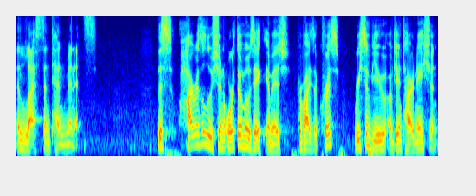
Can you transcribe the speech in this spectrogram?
in less than 10 minutes. This high-resolution orthomosaic image provides a crisp, recent view of the entire nation.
